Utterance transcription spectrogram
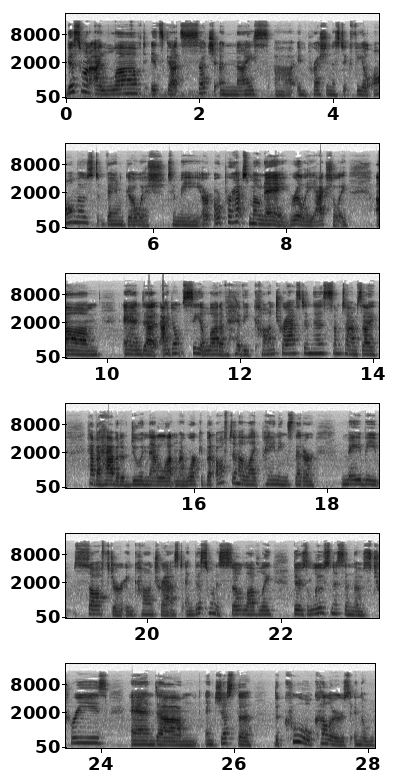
This one I loved. It's got such a nice uh, impressionistic feel, almost Van Goghish to me, or, or perhaps Monet, really, actually. Um, and uh, I don't see a lot of heavy contrast in this. Sometimes I have a habit of doing that a lot in my work, but often I like paintings that are maybe softer in contrast. And this one is so lovely. There's looseness in those trees and um, and just the the cool colors in the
